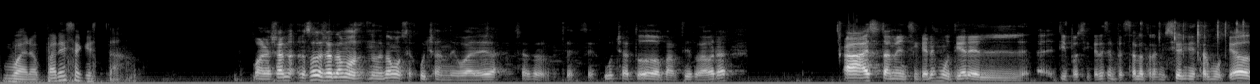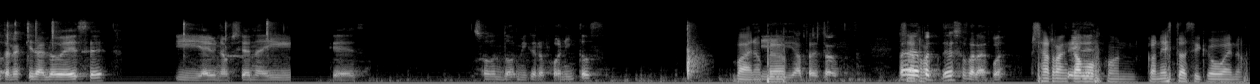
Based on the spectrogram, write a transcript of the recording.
Bueno, parece que está. Bueno, ya no- nosotros ya estamos, nos estamos escuchando igual, ¿eh? Ya se, se escucha todo a partir de ahora. Ah, eso también, si querés mutear el. eh, Tipo, si querés empezar la transmisión y estar muteado, tenés que ir al OBS y hay una opción ahí que es- son dos microfonitos Bueno, y pero Para- arran- eso para después. ya arrancamos Sí. con, con esto, así que bueno.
